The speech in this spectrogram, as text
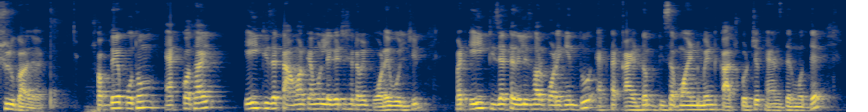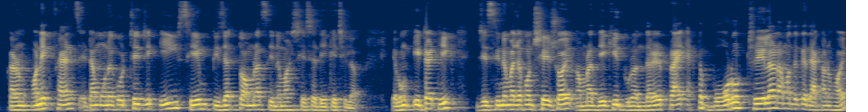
শুরু করা যাক। সব থেকে প্রথম এক কথায় এই টিজারটা আমার কেমন লেগেছে সেটা আমি পরে বলছি বাট এই টিজারটা রিলিজ হওয়ার পরে কিন্তু একটা কাইন্ড অফ ডিসঅ্যাপয়েন্টমেন্ট কাজ করছে ফ্যান্সদের মধ্যে, কারণ অনেক ফ্যান্স এটা মনে করছে যে এই সেম টিজার তো আমরা সিনেমার শেষে দেখেছিলাম। এবং এটা ঠিক যে সিনেমা যখন শেষ হয়, আমরা দেখি ধুরন্ধরের প্রায় একটা বড় ট্রেলার আমাদেরকে দেখানো হয়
